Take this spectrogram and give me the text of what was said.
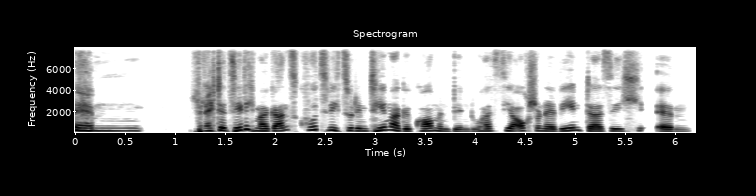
ähm, Vielleicht erzähle ich mal ganz kurz, wie ich zu dem Thema gekommen bin. Du hast ja auch schon erwähnt, dass ich ähm,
